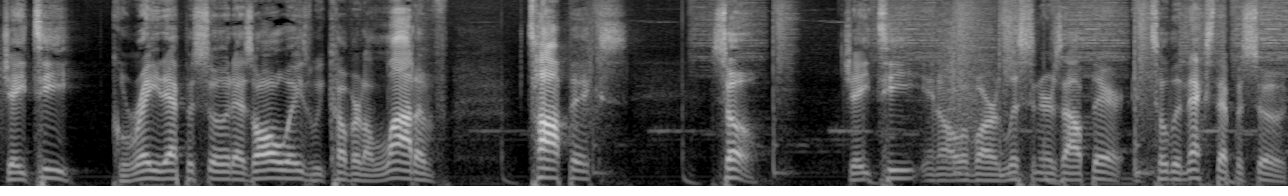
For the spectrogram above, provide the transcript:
JT, Great episode as always. We covered a lot of topics. So, JT and all of our listeners out there, until the next episode,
